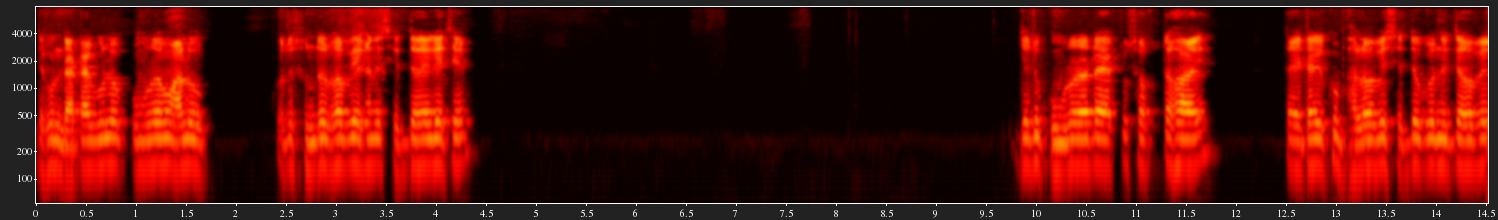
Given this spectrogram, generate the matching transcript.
দেখুন, ডাটাগুলো, কুমড়ো এবং আলু কত সুন্দরভাবে এখানে সিদ্ধ হয়ে গেছে। যেহেতু কুমড়ো একটু শক্ত হয়, তাই এটাকে খুব ভালোভাবে সেদ্ধ করে নিতে হবে।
